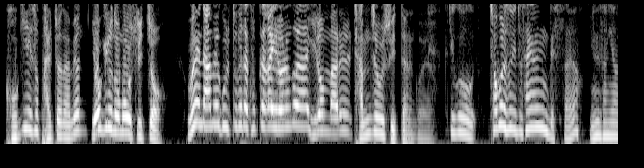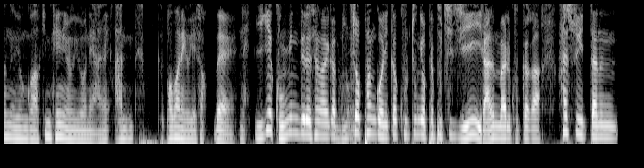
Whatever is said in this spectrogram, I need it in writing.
거기에서 발전하면 여기로 넘어올 수 있죠. 왜 남의 굴뚝에다 국가가 이러는 거야? 이런 말을 잠재울 수 있다는 거예요. 그리고 처벌 소위도 상향됐어요. 윤상현 의원과 김태인 의원의 안, 안- 그 법안에 의해서. 네. 네. 이게 국민들의 생활과 밀접한 거니까 굴뚝 옆에 붙이지라는 말을 국가가 할 수 있다는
